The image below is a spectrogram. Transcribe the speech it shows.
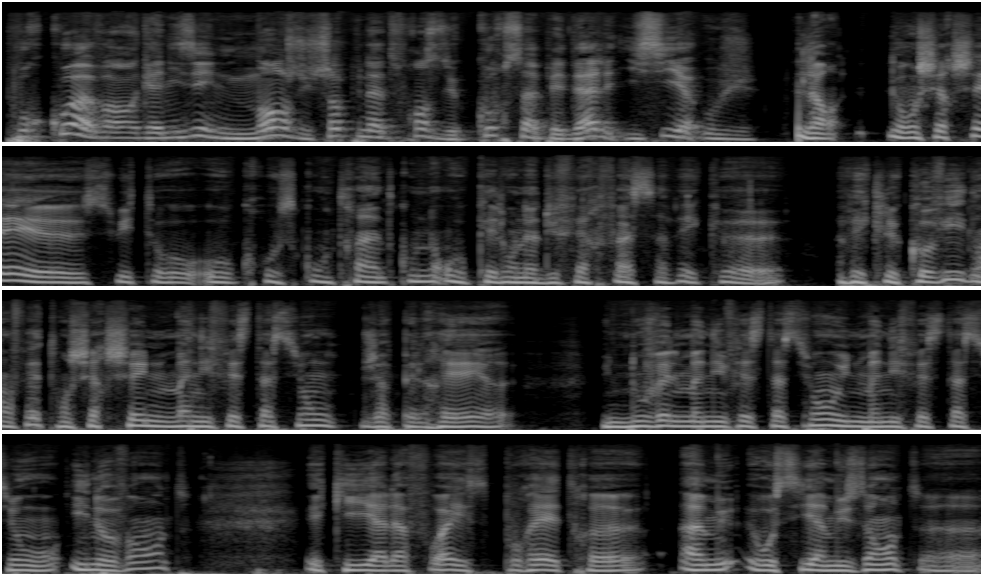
pourquoi avoir organisé une manche du championnat de France de course à pédales ici à Ouge Alors, on cherchait, euh, suite aux, aux grosses contraintes auxquelles on a dû faire face avec, euh, avec le Covid, en fait, on cherchait une manifestation, que j'appellerais euh, une nouvelle manifestation, une manifestation innovante, et qui à la fois pourrait être euh, amu- aussi amusante, euh,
